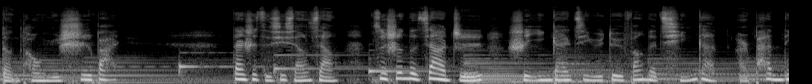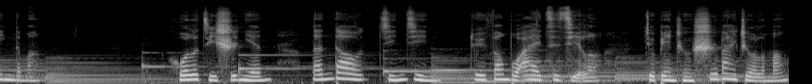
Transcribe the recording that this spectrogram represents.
等同于失败。但是仔细想想，自身的价值是应该基于对方的情感而判定的吗？活了几十年，难道仅仅对方不爱自己了，就变成失败者了吗？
